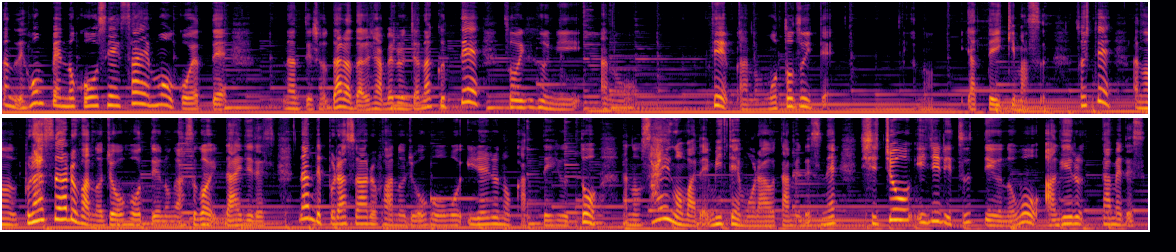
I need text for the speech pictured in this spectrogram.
なので本編の構成さえもこうやって何て言うんでしょうだらだら喋るんじゃなくてそういうふうにあのであの基づいてやっていきます。そしてあのプラスアルファの情報っていうのがすごい大事です。なんでプラスアルファの情報を入れるのかっていうとあの最後まで見てもらうためですね。視聴維持率っていうのを上げるためです。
